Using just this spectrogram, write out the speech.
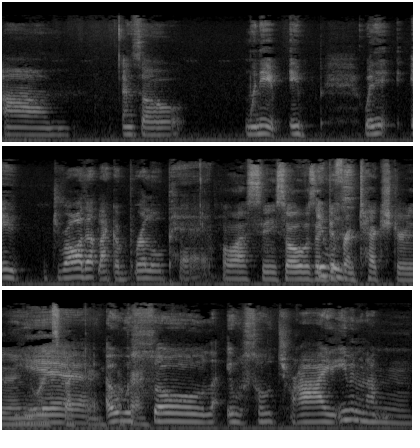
Um, and so when it it when it it drawed up like a Brillo pad. Oh, I see. So it was a it different was, texture than yeah, you were expecting. It was so like, it was so dry. Even when I mm.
